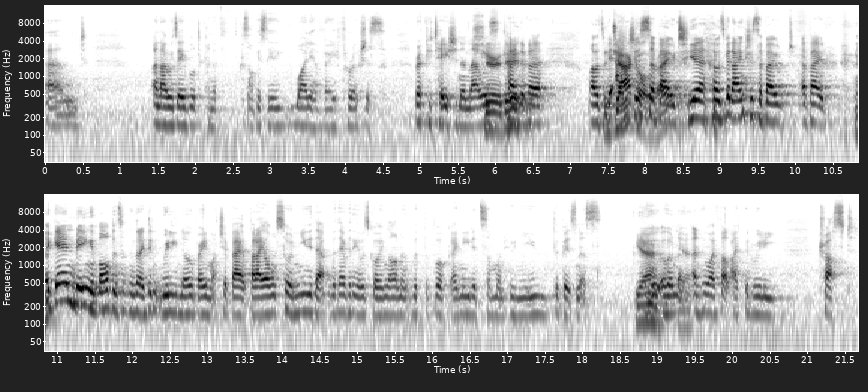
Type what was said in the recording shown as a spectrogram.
And and I was able to kind of because obviously Wylie have a very ferocious reputation, and that Sure was kind of a. I was a The bit jackal, anxious right? about yeah, I was a bit anxious about about again being involved in something that I didn't really know very much about. But I also knew that with everything that was going on with the book, I needed someone who knew the business Yeah. who, who- yeah. and who I felt I could really trust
